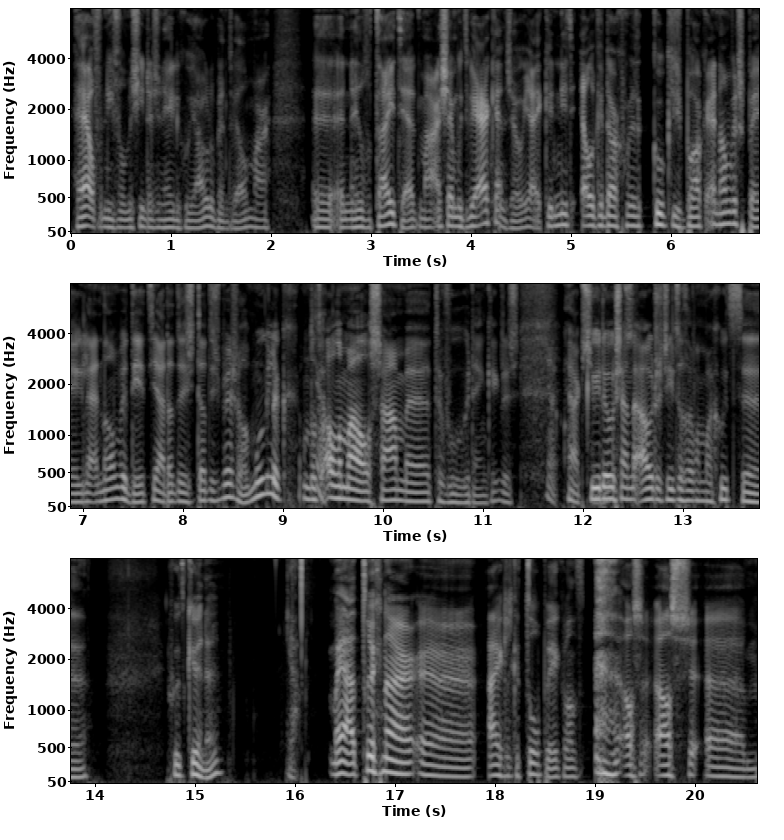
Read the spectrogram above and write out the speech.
hè, of in ieder geval misschien als je een hele goede ouder bent wel, maar eh, en heel veel tijd hebt. Maar als jij moet werken en zo, ja, je kunt niet elke dag met koekjes bakken en dan weer spelen en dan weer dit. Ja, dat is, dat is best wel moeilijk om dat Ja. allemaal samen te voegen, denk ik. Dus Ja, ja, kudo's aan de ouders die dat allemaal goed, eh, goed kunnen. Ja. Maar ja, terug naar eh, eigenlijk het topic. Want als, als ehm,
